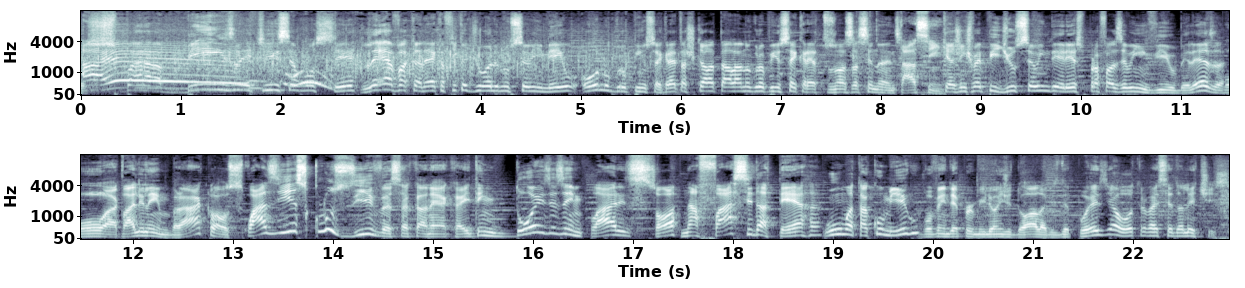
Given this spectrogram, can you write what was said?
Aê! Parabéns, Letícia, você. Leva a caneca, fica de olho no seu e-mail ou no grupinho secreto. Acho que ela tá lá no grupinho secreto dos nossos assinantes. Tá sim. Que a gente vai pedir o seu endereço pra fazer o envio, beleza? Boa. Vale lembrar, Klaus, quase exclusiva essa caneca aí. Tem dois exemplares só na face da terra. Uma tá comigo, vou vender por milhões de dólares depois, e a outra vai ser da Letícia.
